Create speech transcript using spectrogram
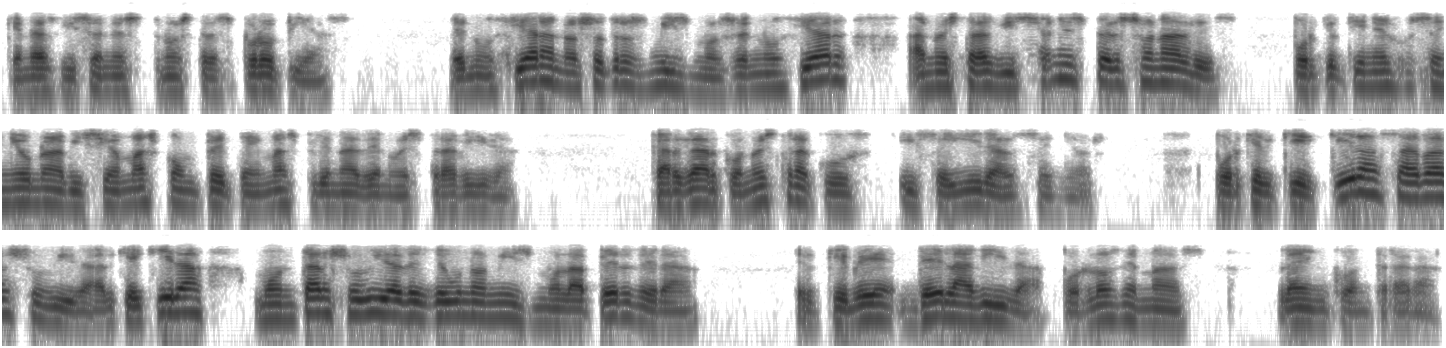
que en las visiones nuestras propias. Renunciar a nosotros mismos, renunciar a nuestras visiones personales, porque tiene el Señor una visión más completa y más plena de nuestra vida. Cargar con nuestra cruz y seguir al Señor. Porque el que quiera salvar su vida, el que quiera montar su vida desde uno mismo, la perderá. El que ve de la vida por los demás, la encontrará.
